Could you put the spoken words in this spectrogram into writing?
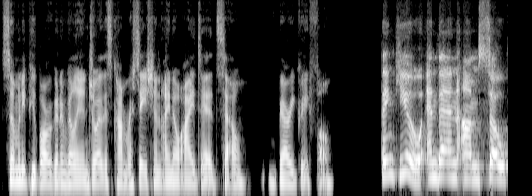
so many people are going to really enjoy this conversation. I know I did. So very grateful. Thank you. And then, um, so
